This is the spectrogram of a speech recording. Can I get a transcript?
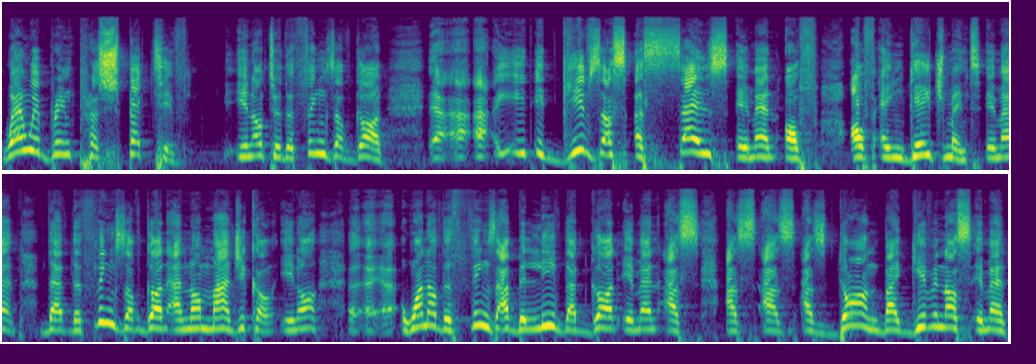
when we bring perspective you know, to the things of God, uh, uh, uh, it, it, gives us a sense, amen, of, of engagement, amen, that the things of God are not magical, you know. Uh, one of the things I believe that God, amen, has, has, has, has done by giving us, amen,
